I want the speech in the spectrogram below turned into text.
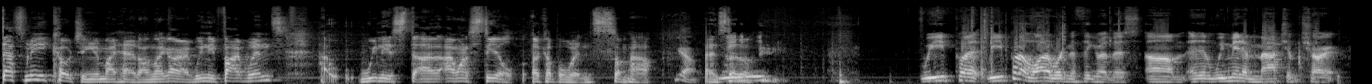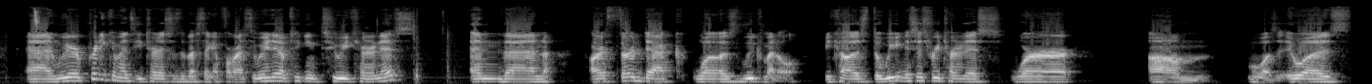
that's me coaching in my head. I'm like, all right, we need five wins. We need. St- I, I want to steal a couple wins somehow. Yeah. Instead of we, we put we put a lot of work into thinking about this, um, and then we made a matchup chart. and we were pretty convinced Eternatus was the best deck in format. So we ended up taking two Eternatus, and then our third deck was LucMetal because the weaknesses for Eternatus were, um, what was it? It was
